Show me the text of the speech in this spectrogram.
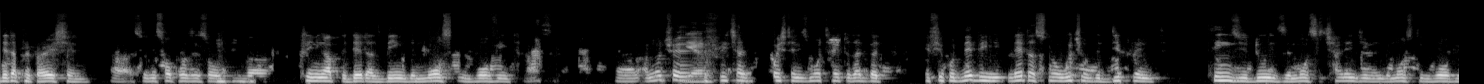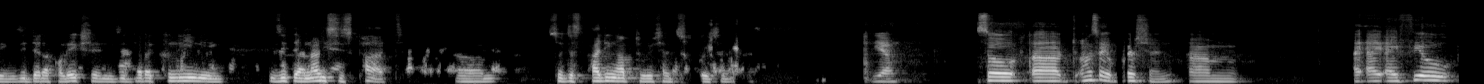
data preparation. Uh, so this whole process of mm-hmm. uh, cleaning up the data as being the most involving task. Uh, I'm not sure yeah. if Richard's question is more tied to that, but if you could maybe let us know which of the different things you do is the most challenging and the most involving. Is it data collection? Is it data cleaning? Is it the analysis part? Um, so just adding up to Richard's question. Yeah. So uh, to answer your question, um, I, I, I feel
